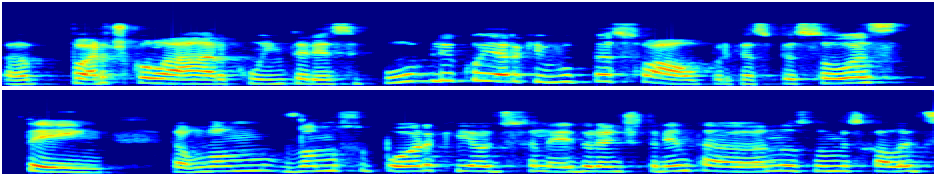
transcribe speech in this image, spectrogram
uh, particular com interesse público e arquivo pessoal, porque as pessoas têm. Então vamos, vamos supor que eu desfilei durante 30 anos numa escola de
